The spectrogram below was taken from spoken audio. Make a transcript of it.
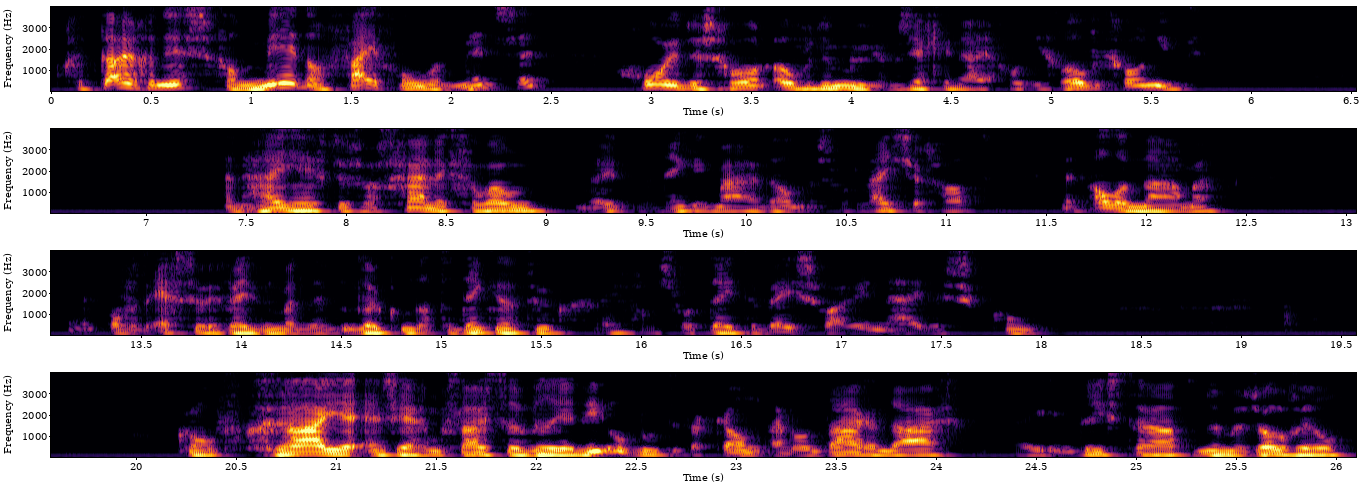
getuigenis van meer dan 500 mensen, gooi je dus gewoon over de muur. Dan zeg je, nou ja, goed, die geloof ik gewoon niet. En hij heeft dus waarschijnlijk gewoon, nee, dat denk ik maar dan, een soort lijstje gehad met alle namen. Of het echt weet ik niet, maar leuk om dat te denken natuurlijk. Van een soort database waarin hij dus kon, kon graaien en zeggen, moest wil je die ontmoeten? Dat kan, hij woont daar en daar, in drie straat, nummer zoveel.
